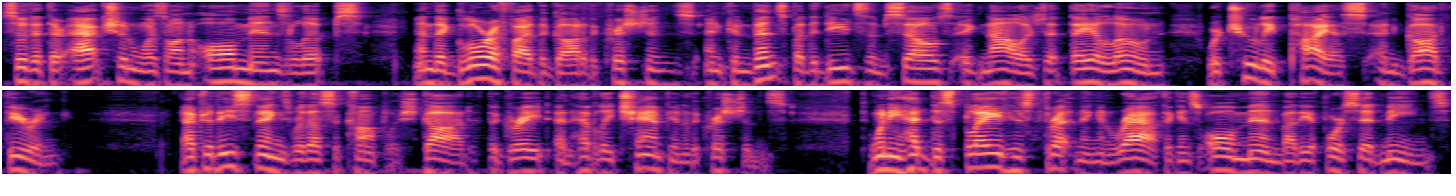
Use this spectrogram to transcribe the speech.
so that their action was on all men's lips. And they glorified the God of the Christians, and convinced by the deeds themselves, acknowledged that they alone were truly pious and God fearing. After these things were thus accomplished, God, the great and heavenly champion of the Christians, when he had displayed his threatening and wrath against all men by the aforesaid means,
